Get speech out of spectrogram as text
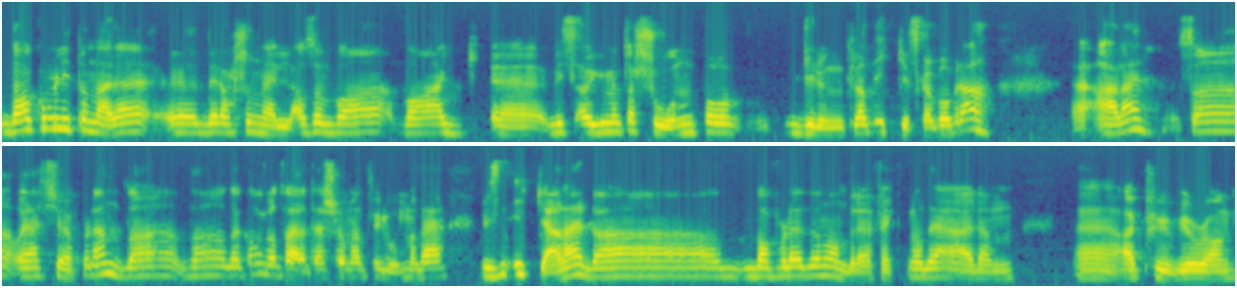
da kommer litt den derre uh, det rasjonelle Altså hva, hva er uh, Hvis argumentasjonen på grunnen til at det ikke skal gå bra, er der, så, og jeg kjøper den, da, da, da, kan det godt være at jeg slår meg til ro med det. Hvis den ikke er der, da, da får det den andre effekten, og det er den I prove you wrong.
